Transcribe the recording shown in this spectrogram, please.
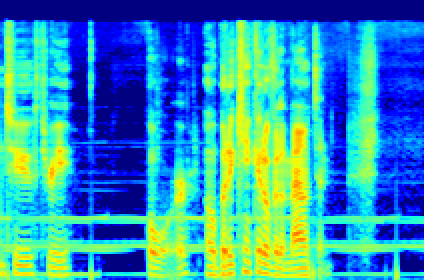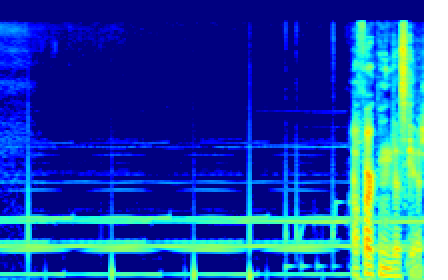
One, two, three, four. Oh, but it can't get over the mountain. How far can this get?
